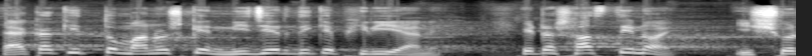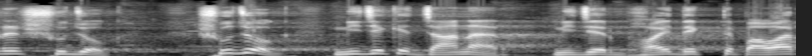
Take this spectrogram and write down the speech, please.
একাকিত্ব মানুষকে নিজের দিকে ফিরিয়ে আনে। এটা শাস্তি নয়, ঈশ্বরের সুযোগ। সুযোগ নিজেকে জানার, নিজের ভয় দেখতে পাওয়ার,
